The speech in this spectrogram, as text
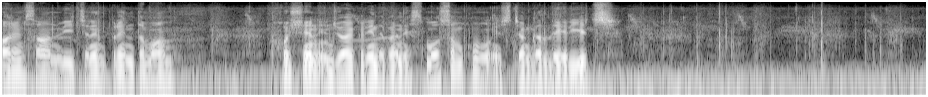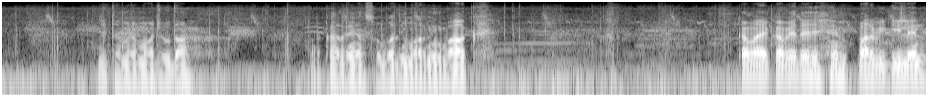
ਔਰ ਇਨਸਾਨ ਵੀ ਚਰਿੰਦ ਪਰਿੰਦ तमाम खुश हैं इंजॉय करेंगे पैन इस मौसम को इस जंगल के एरिए जितना मैं मौजूद हाँ और कर रहे हैं सुबह की मॉर्निंग वॉक कवे कवे दे पर भी गीले न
